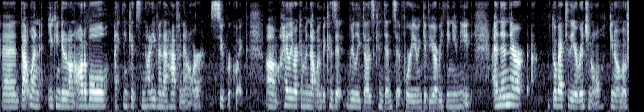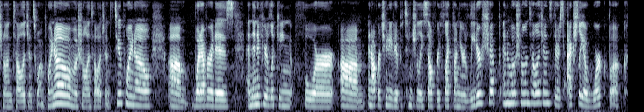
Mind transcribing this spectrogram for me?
And that one you can get it on Audible. I think it's not even a half an hour. Super quick. Um, highly recommend that one because it really does condense it for you and give you everything you need. And then there go back to the original, you know, emotional intelligence 1.0, emotional intelligence 2.0, um, whatever it is. And then if you're looking for um, an opportunity to potentially self reflect on your leadership and emotional intelligence, there's actually a workbook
